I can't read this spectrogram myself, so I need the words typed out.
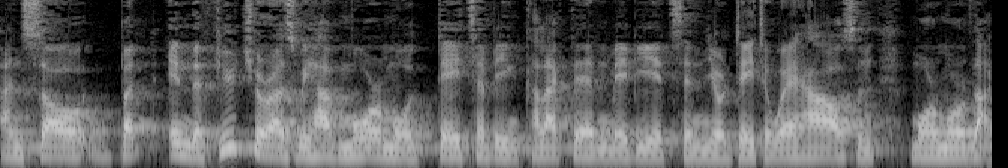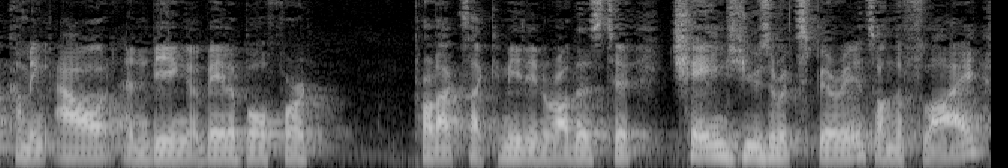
and so, but in the future, as we have more and more data being collected, and maybe it's in your data warehouse and more and more of that coming out and being available for products like Chameleon or others to change user experience on the fly.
